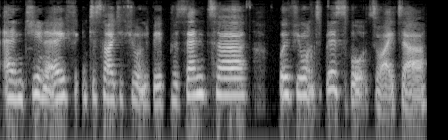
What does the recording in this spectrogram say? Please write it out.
And, you know, if, decide if you want to be a presenter or if you want to be a sports writer.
